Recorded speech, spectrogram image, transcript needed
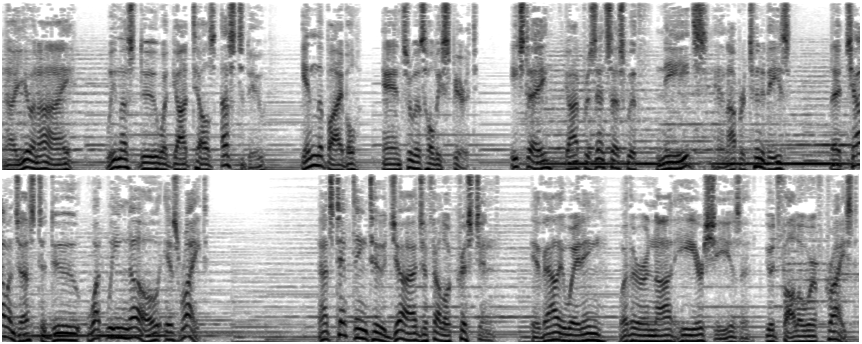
Now, you and I, we must do what God tells us to do in the Bible and through His Holy Spirit. Each day, God presents us with needs and opportunities that challenge us to do what we know is right. Now, it's tempting to judge a fellow Christian, evaluating whether or not he or she is a good follower of Christ.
